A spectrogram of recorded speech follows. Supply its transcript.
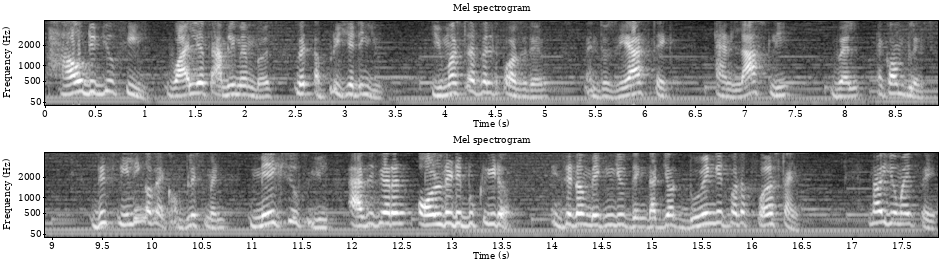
how did you feel while your family members were appreciating you? You must have felt positive, enthusiastic, and lastly, well accomplished. This feeling of accomplishment makes you feel as if you are an already book reader instead of making you think that you are doing it for the first time. Now you might say,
